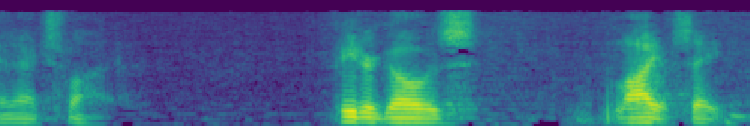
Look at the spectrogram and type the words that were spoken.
in Acts 5. Peter goes, lie of Satan.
